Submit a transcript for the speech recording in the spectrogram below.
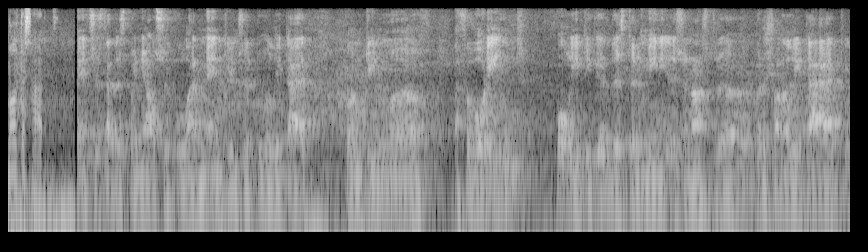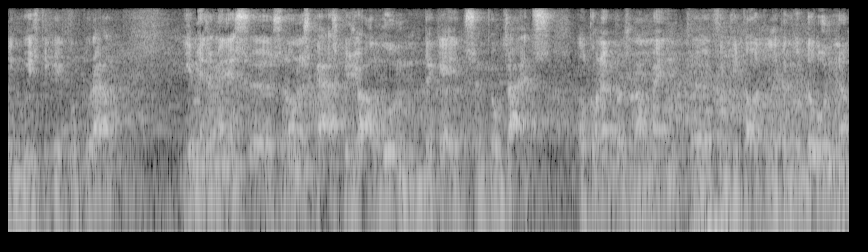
molta sort. L'estat espanyol secularment i en l'actualitat continua afavorint polítiques d'extermini de la nostra personalitat lingüística i cultural i a més a més eh, se dona el cas que jo algun d'aquests encausats el conec personalment, eh, fins i tot l'he tingut d'alumne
